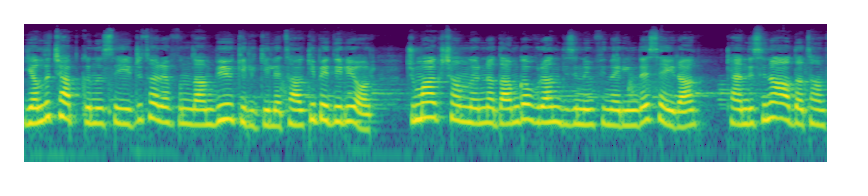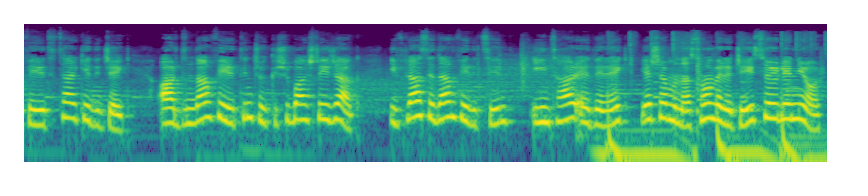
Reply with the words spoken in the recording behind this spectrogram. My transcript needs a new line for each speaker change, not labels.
Yalı Çapkını seyirci tarafından büyük ilgiyle takip ediliyor. Cuma akşamlarına damga vuran dizinin finalinde Seyran, kendisini aldatan Ferit'i terk edecek. Ardından Ferit'in çöküşü başlayacak. İflas eden Ferit'in intihar ederek yaşamına son vereceği söyleniyor.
